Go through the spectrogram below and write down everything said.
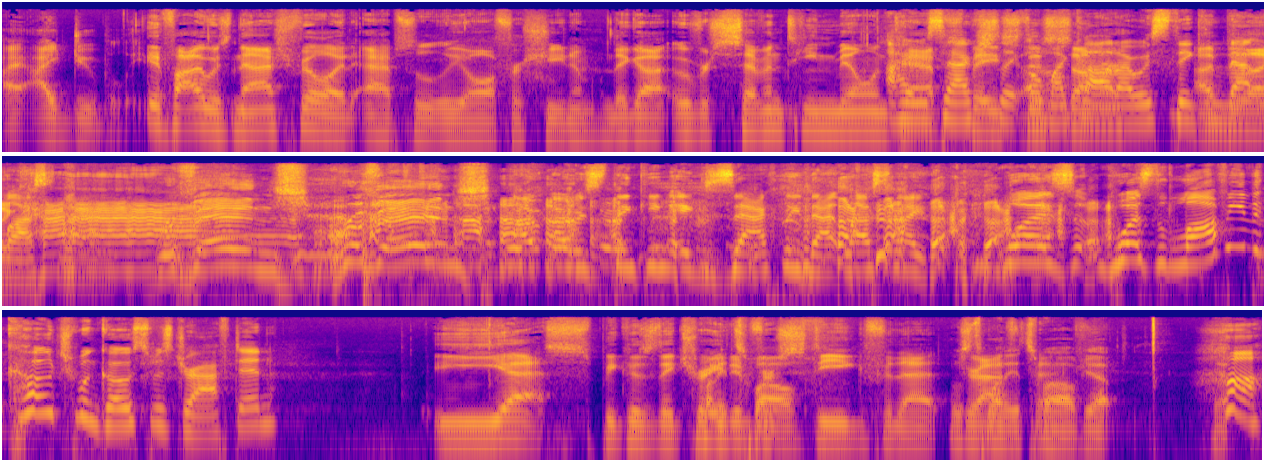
I, I do believe. If I was Nashville, I'd absolutely offer Sheedham. They got over 17 million cap I was actually- space oh my summer. God, I was thinking I'd that like, last "Ha, night." ha, ha." revenge, revenge. I, I was thinking exactly that last night. Was was Lavi the coach when Ghost was drafted? Yes, because they traded for 2012. Stieg for that It was draft 2012. pick. Yep.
